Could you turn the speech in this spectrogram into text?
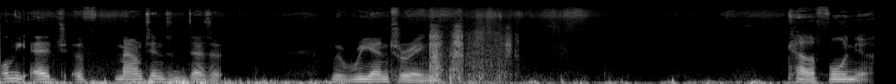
on the edge of mountains and desert. We're re entering California.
